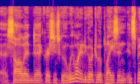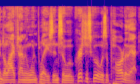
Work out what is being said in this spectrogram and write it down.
a solid uh, Christian school. We wanted to go to a place and, and, spend a lifetime in one place, and so Christian school was a part of that.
